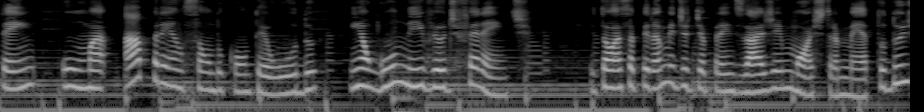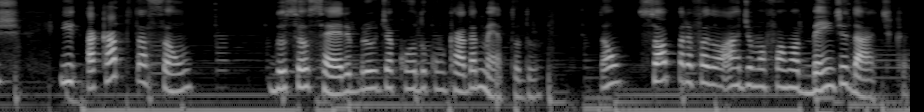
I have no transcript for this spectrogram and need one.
tem uma apreensão do conteúdo em algum nível diferente. Então, essa pirâmide de aprendizagem mostra métodos e a captação do seu cérebro de acordo com cada método. Então, só para falar de uma forma bem didática,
